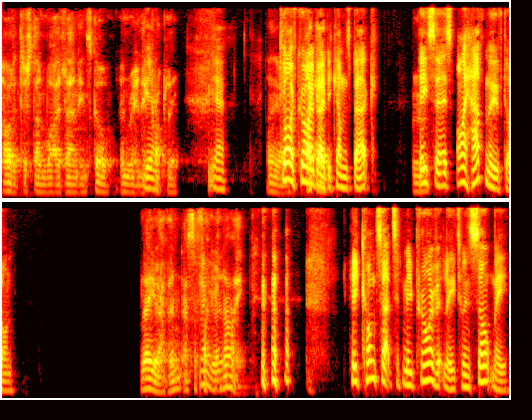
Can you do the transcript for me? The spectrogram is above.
I would have just done what I'd learned in school and written it Yeah. properly. Yeah. Anyway, Clive Crybaby okay. comes back. Hmm. He says, "I have moved on." No, you haven't. That's a No, fucking lie. he contacted me privately to insult me.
